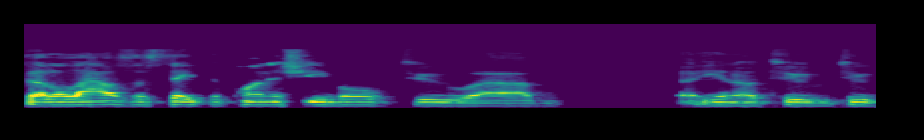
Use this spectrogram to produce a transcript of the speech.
that allows the state to punish evil, to, um, uh, you know, to, to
